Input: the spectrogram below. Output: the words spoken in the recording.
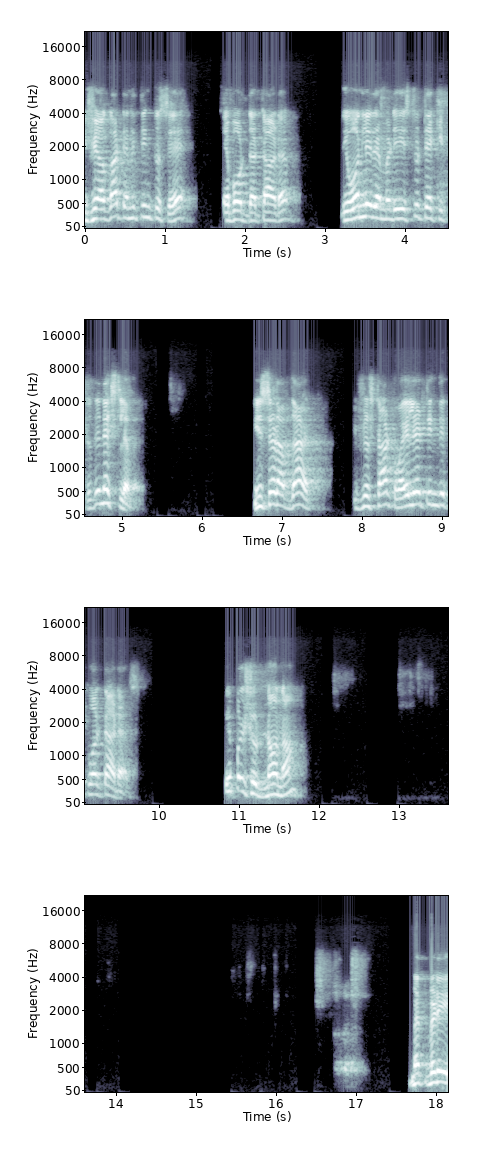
If you have got anything to say about that order, the only remedy is to take it to the next level. Instead of that, if you start violating the court orders, people should know, no? ಮತ್ ಬಿಡಿ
